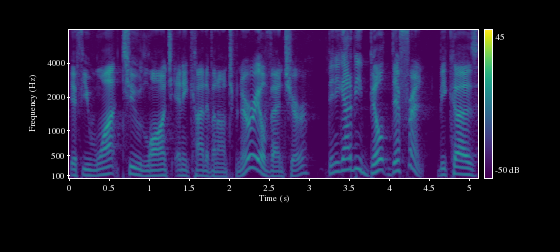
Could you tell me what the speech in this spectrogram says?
if you want to launch any kind of an entrepreneurial venture, then you got to be built different because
